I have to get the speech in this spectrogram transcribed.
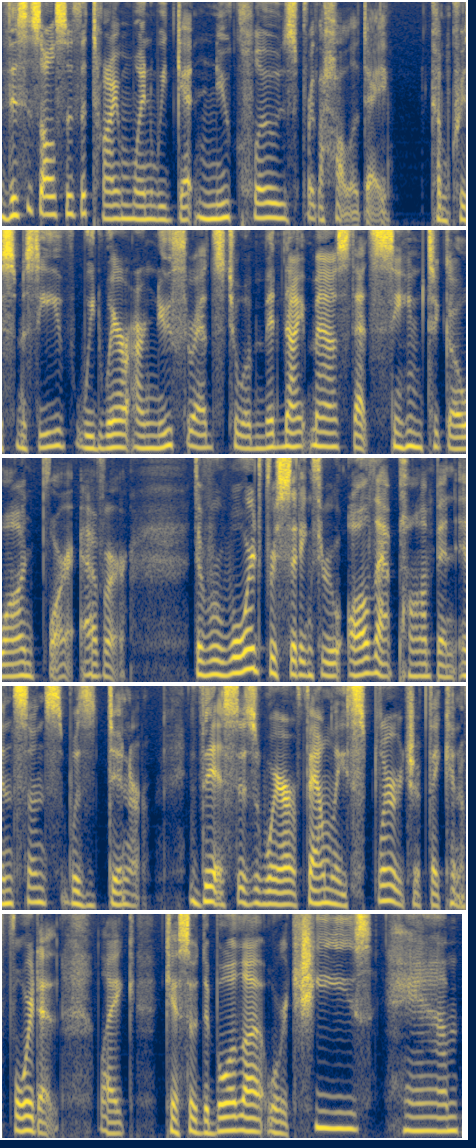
This is also the time when we'd get new clothes for the holiday. Come Christmas Eve, we'd wear our new threads to a midnight mass that seemed to go on forever. The reward for sitting through all that pomp and incense was dinner. This is where families splurge if they can afford it, like queso de bola or cheese, ham,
